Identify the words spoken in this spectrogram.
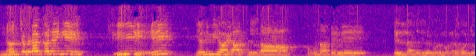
نہ جھگڑا کریں گے۔ فی یعنی آیات اللہ حکمنامے میں۔ مگر وہ جو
